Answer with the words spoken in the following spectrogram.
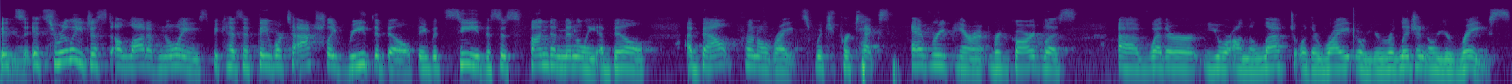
It's it's really just a lot of noise because if they were to actually read the bill, they would see this is fundamentally a bill about parental rights, which protects every parent, regardless of whether you're on the left or the right or your religion or your race.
